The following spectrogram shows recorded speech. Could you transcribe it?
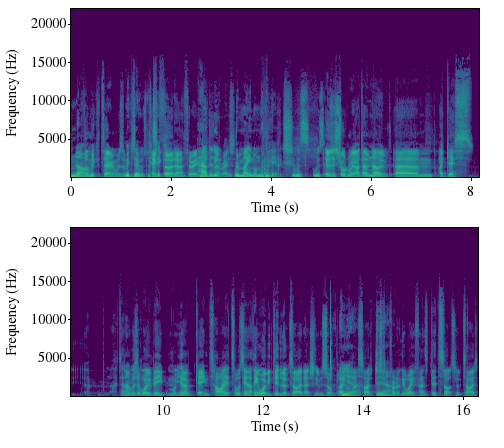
No, I thought I mean, Mkhitaryan was, a, Mkhitaryan was came particularly- third out of three. How in did he that race. remain on the pitch? It was was It was extraordinary. I don't know. Um, I guess I don't know. Was Iwobi, you know, getting tired towards the end? I think Iwobi did look tired. Actually, he was sort of playing Yeah. on that side, just Yeah. in front of the away fans. Did start to look tired.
